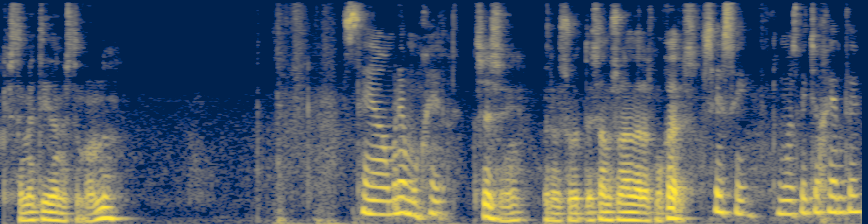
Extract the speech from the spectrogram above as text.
que esté metido en este mundo. Sea hombre o mujer. Sí, sí, pero todo estamos hablando de las mujeres. Sí, sí, como has dicho, gente.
